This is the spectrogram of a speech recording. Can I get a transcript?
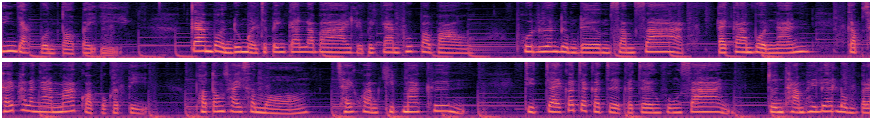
ยิ่งอยากบ่นต่อไปอีก การบ่นดูเหมือนจะเป็นการระบายหรือเป็นการพูดเบาๆ พูดเรื่องเดิมๆ ซ้ำซาก แต่การบ่นนั้นกลับใช้พลังงานมากกว่าปกติ เพราะต้องใช้สมอง ใช้ความคิดมากขึ้น จิตใจก็จะกระเจิดกระเจิงฟุ้งซ่าน จนทำให้เลือดลมแปร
